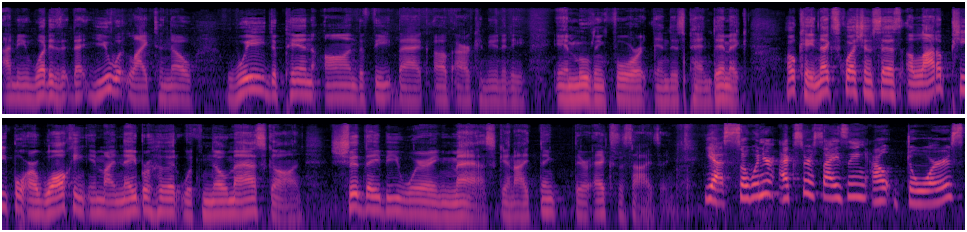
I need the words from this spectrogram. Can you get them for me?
I mean? What is it that you would like to know? We depend on the feedback of our community in moving forward in this pandemic. Okay, next question says a lot of people are walking in my neighborhood with no mask on. Should they be wearing masks? And I think they're exercising. Yes, so when you're exercising outdoors,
